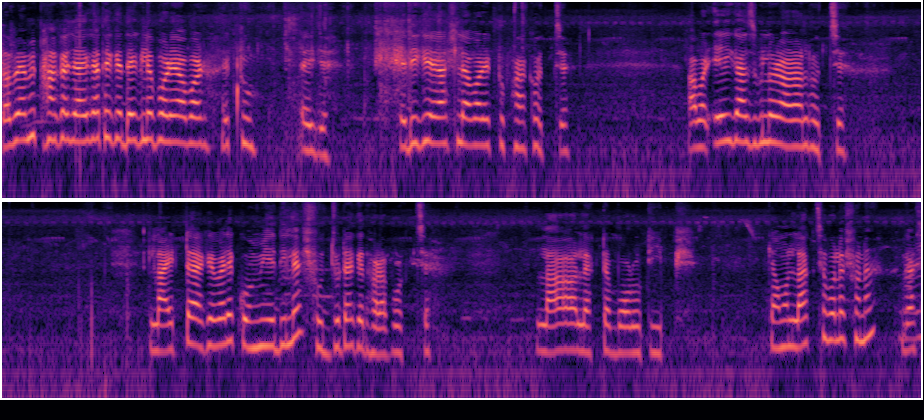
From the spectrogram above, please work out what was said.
তবে আমি ফাঁকা জায়গা থেকে দেখলে পরে আবার একটু এই যে এদিকে আসলে আবার একটু ফাঁক হচ্ছে। আবার এই গাছগুলোর আড়াল হচ্ছে। লাইটটা একেবারে কমিয়ে দিলে সূর্যটাকে ধরা পড়ছে। লাল একটা বড় টিপ। কেমন লাগছে বলো শোনা গাছ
